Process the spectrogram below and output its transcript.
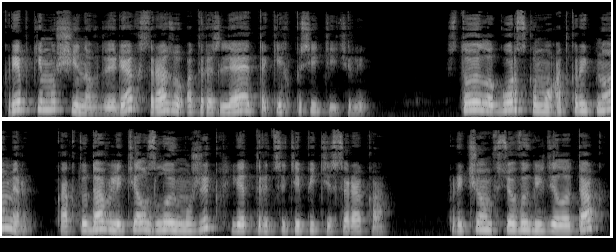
Крепкий мужчина в дверях сразу отрезляет таких посетителей. Стоило Горскому открыть номер, как туда влетел злой мужик лет 35-40. Причем все выглядело так,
